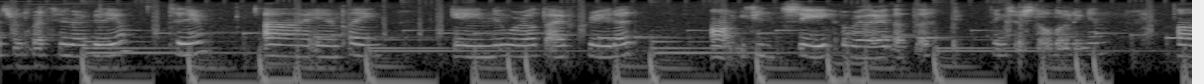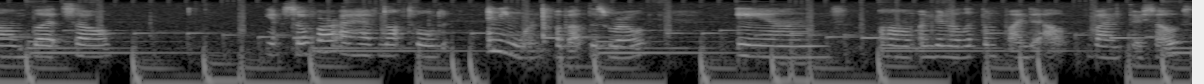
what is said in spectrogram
guys, welcome back to another video. Today, I am playing a new world that I've created. Um, you can see over there that the things are still loading in. Um, but so, yeah, so far I have not told anyone about this world. And, um, I'm gonna let them find it out by themselves.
